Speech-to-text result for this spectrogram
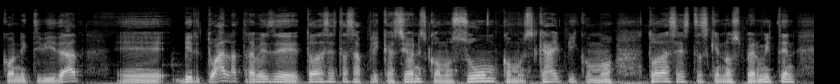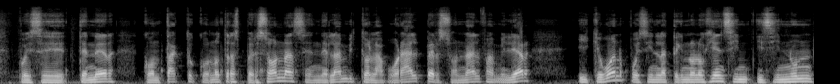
conectividad eh, virtual a través de todas estas aplicaciones como Zoom, como Skype y como todas estas que nos permiten pues eh, tener contacto con otras personas en el ámbito laboral, personal, familiar y que bueno pues sin la tecnología sin, y sin un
